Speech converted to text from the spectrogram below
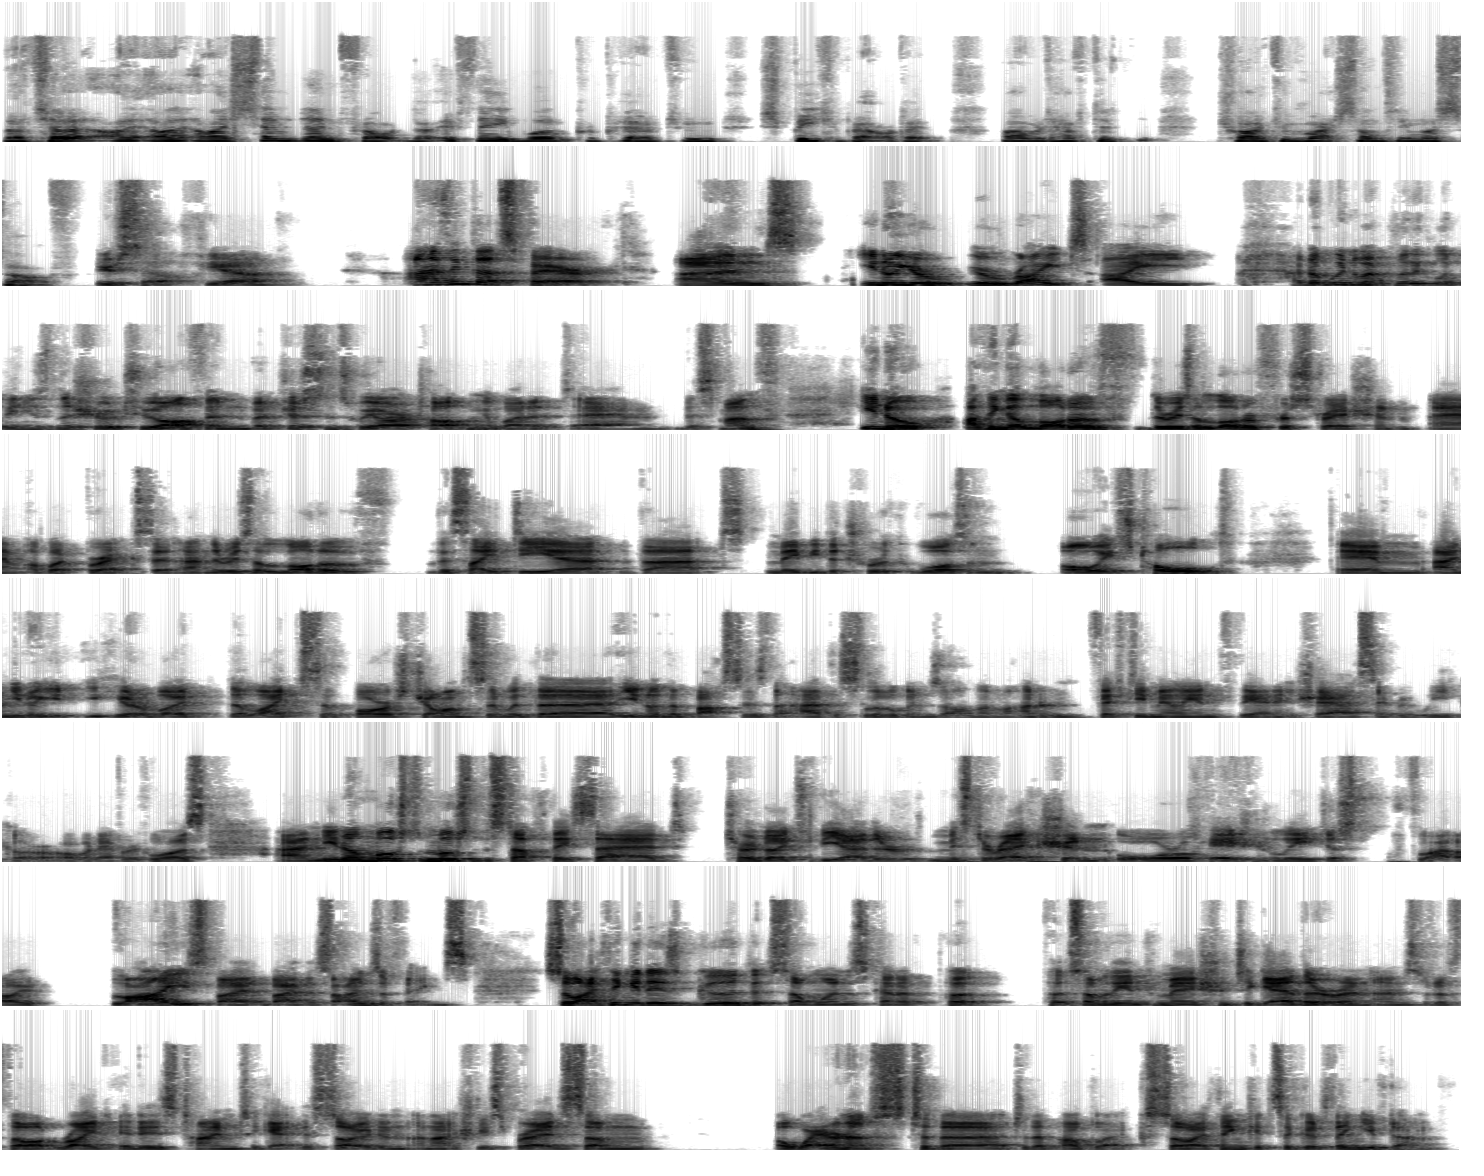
But uh, I, I, I then felt that if they weren't prepared to speak about it, I would have to try to write something myself. Yourself, yeah. And I think that's fair. And you know, you're you're right. I I don't go into my political opinions in the show too often, but just since we are talking about it um, this month, you know, I think a lot of there is a lot of frustration um, about Brexit, and there is a lot of this idea that maybe the truth wasn't always told. Um, and you know, you, you hear about the likes of Boris Johnson with the you know the buses that had the slogans on them, 150 million for the NHS every week or, or whatever it was. And you know, most most of the stuff they said turned out to be either misdirection or occasionally just flat out lies by by the sounds of things. So I think it is good that someone's kind of put put some of the information together and, and sort of thought, right, it is time to get this out and, and actually spread some awareness to the to the public. So I think it's a good thing you've done.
